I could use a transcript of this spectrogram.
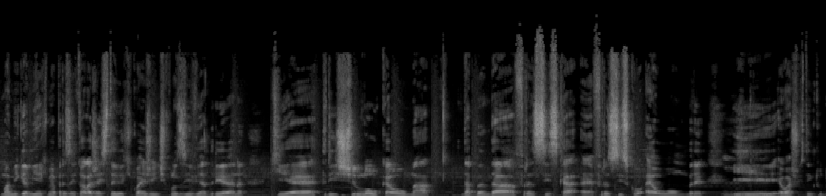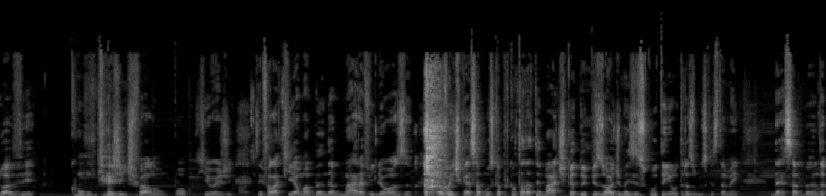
Uma amiga minha que me apresentou, ela já esteve aqui com a gente, inclusive a Adriana, que é Triste, Louca ou Má, da banda Francisca, é, Francisco El Hombre, e eu acho que tem tudo a ver com o que a gente falou um pouco aqui hoje. Sem falar que é uma banda maravilhosa. Eu vou indicar essa música por conta da temática do episódio, mas escutem outras músicas também dessa banda.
